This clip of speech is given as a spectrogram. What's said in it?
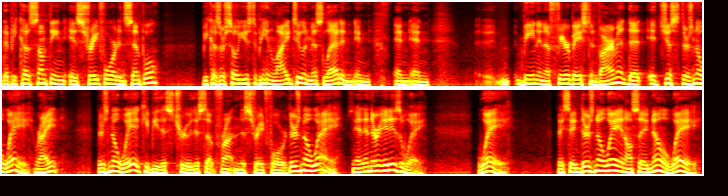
that because something is straightforward and simple, because they're so used to being lied to and misled and and and and being in a fear-based environment that it just there's no way, right? There's no way it could be this true, this upfront, and this straightforward. There's no way, and, and there it is a way. Way. They say there's no way, and I'll say no way,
